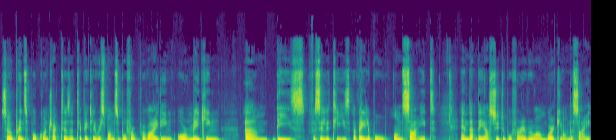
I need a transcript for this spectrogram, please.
So, principal contractors are typically responsible for providing or making um, these facilities available on site and that they are suitable for everyone working on the site.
